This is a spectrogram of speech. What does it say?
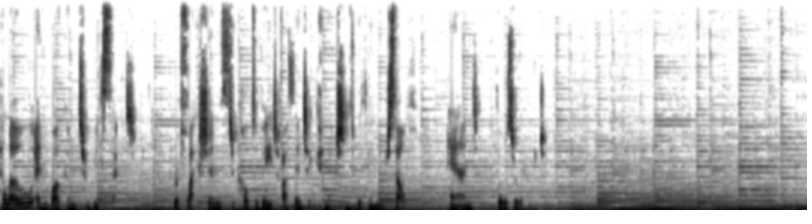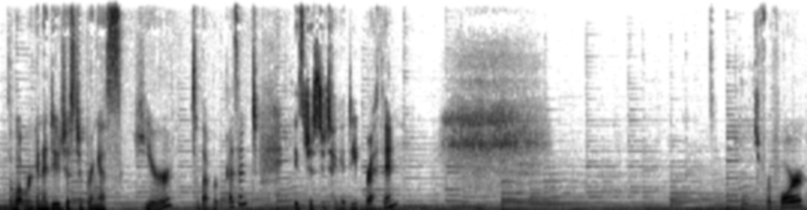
Hello, and welcome to Reset Reflections to cultivate authentic connections within yourself and those around you. So, what we're going to do just to bring us here so that we're present is just to take a deep breath in. Hold for four.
